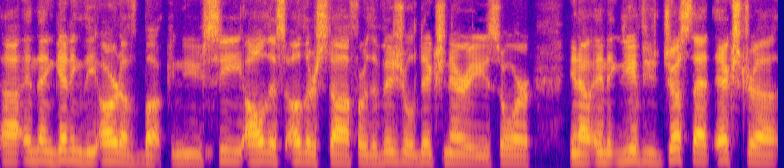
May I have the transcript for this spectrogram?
uh, and then getting the art of book, and you see all this other stuff, or the visual dictionaries, or you know, and it gives you just that extra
